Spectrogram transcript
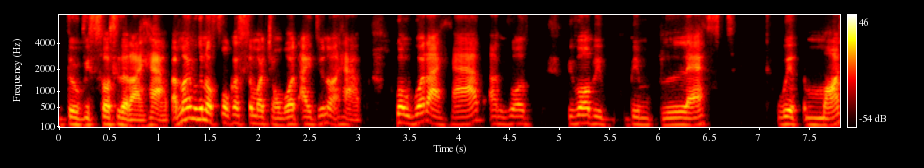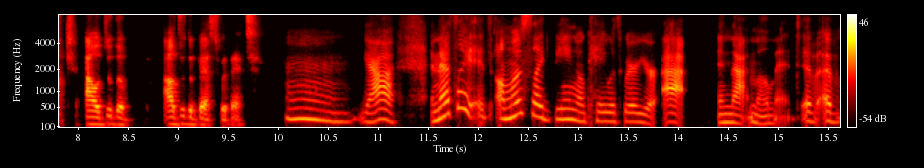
the resources that I have. I'm not even going to focus so much on what I do not have, but what I have, and we've all be, been blessed with much. I'll do the I'll do the best with it. Mm, yeah. And that's like, it's almost like being okay with where you're at in that moment of, of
